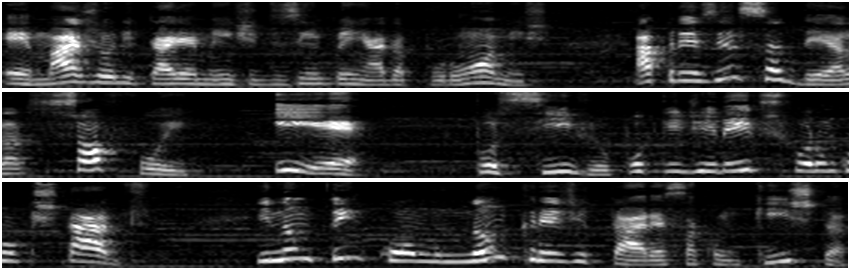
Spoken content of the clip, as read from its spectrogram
é majoritariamente desempenhada por homens, a presença dela só foi e é possível porque direitos foram conquistados. E não tem como não acreditar essa conquista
